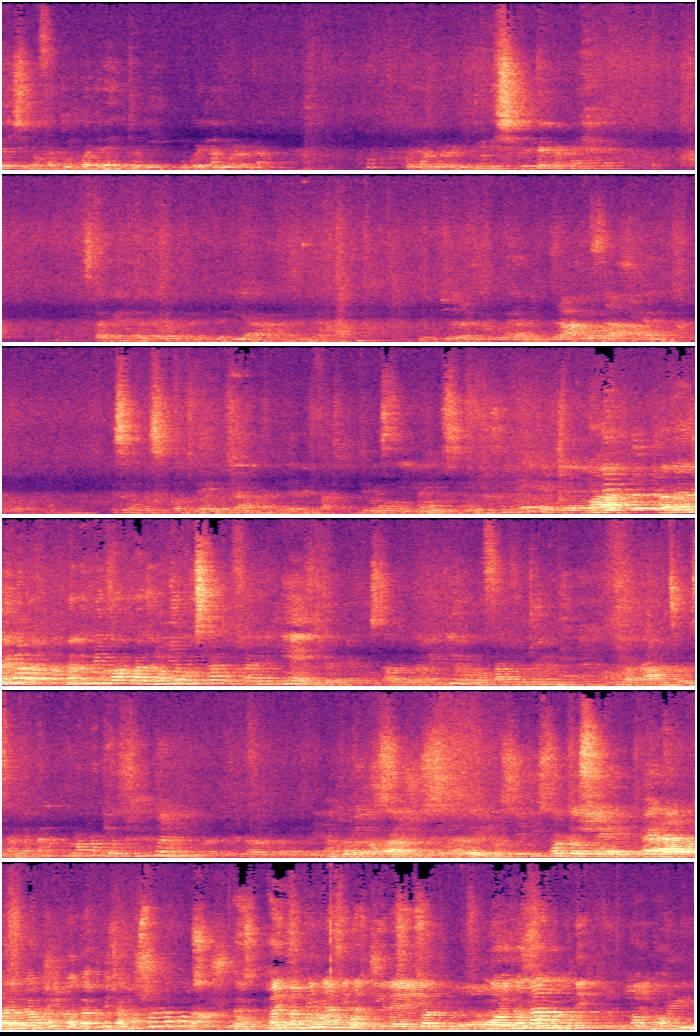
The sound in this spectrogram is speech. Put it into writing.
2012 mi ho fatto un quadretto lì, in quell'angolo là. Quell'angolo lì, quindi sta davvero la libreria sono così contenta di aver fatto tutti questi mesi. Ma veramente, だけじゃ甘さんの方が。毎回みんなみんな綺麗。もう何も。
